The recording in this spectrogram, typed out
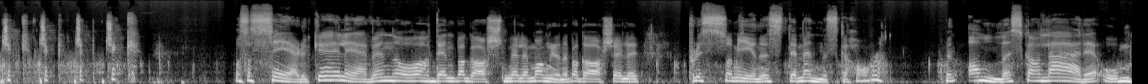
check, check, check, check. Og så ser du ikke eleven og den bagasjen, eller manglende bagasje, eller pluss og minus det mennesket har. Da. Men alle skal lære om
